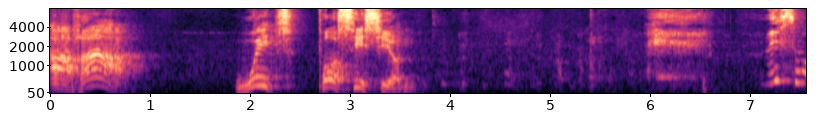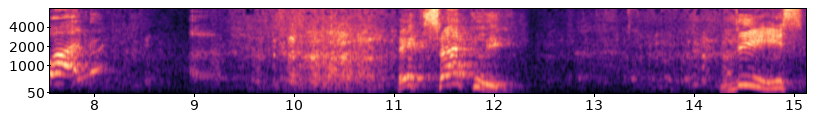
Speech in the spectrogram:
Aha! Which position? This one. Exactly! These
